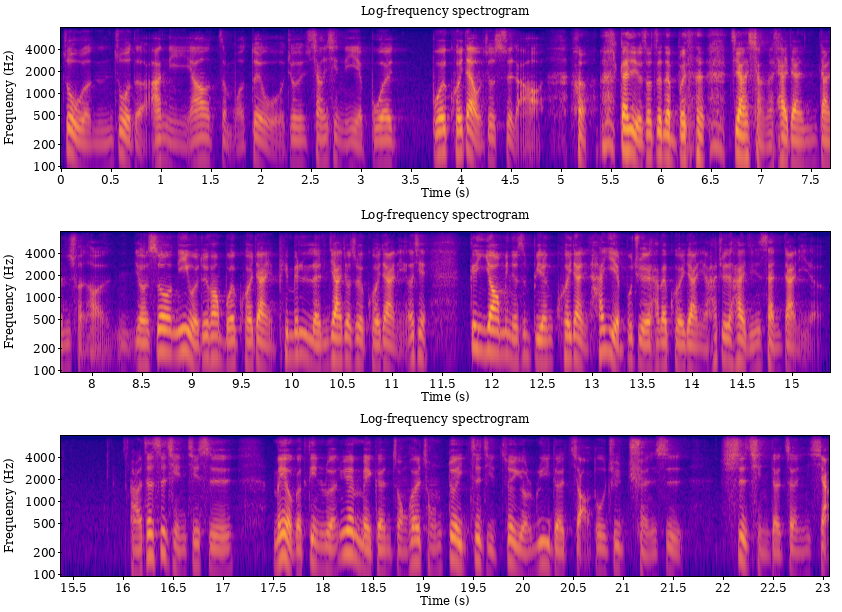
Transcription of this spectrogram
做我能做的啊，你要怎么对我，就相信你也不会。不会亏待我就是了哈，但是有时候真的不能这样想的太单单纯哈。有时候你以为对方不会亏待你，偏偏人家就是会亏待你，而且更要命的是别人亏待你，他也不觉得他在亏待你，他觉得他已经善待你了。啊，这事情其实没有个定论，因为每个人总会从对自己最有利的角度去诠释事情的真相。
